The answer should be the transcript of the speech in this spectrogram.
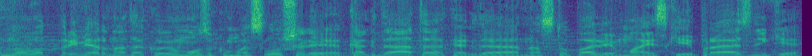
Ну вот примерно такую музыку мы слушали когда-то, когда наступали майские праздники.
